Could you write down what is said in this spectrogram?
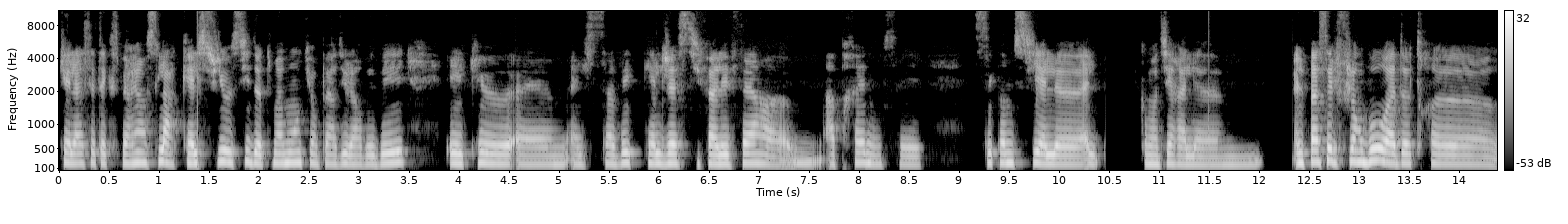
qu'elle a cette expérience-là, qu'elle suit aussi d'autres mamans qui ont perdu leur bébé et que euh, elle savait quel geste il fallait faire euh, après. Donc c'est c'est comme si elle, elle, comment dire, elle, euh, elle passait le flambeau à d'autres, euh,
